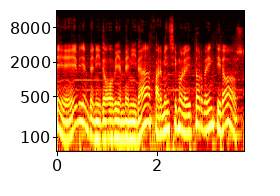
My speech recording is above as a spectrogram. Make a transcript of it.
Bienvenido o bienvenida a Farming Simulator 22.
